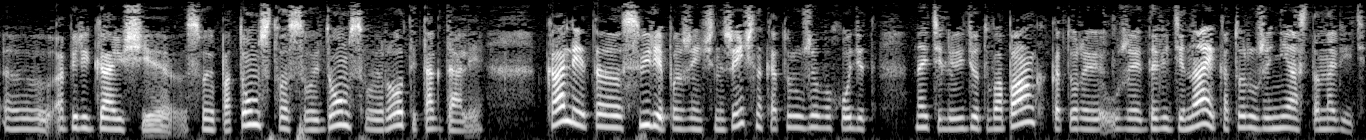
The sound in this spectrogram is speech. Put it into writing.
э, оберегающая свое потомство, свой дом, свой род и так далее. Кали это свирепая женщина, женщина, которая уже выходит знаете ли, идет в банк которая уже доведена и которую уже не остановить.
